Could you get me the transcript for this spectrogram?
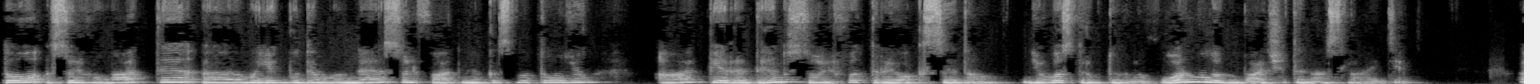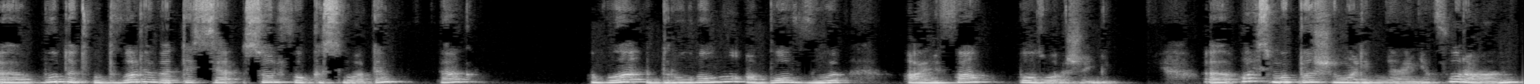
то сульфувати е, ми їх будемо не сульфатною кислотою, а піридин сульфотриоксидом. Його структурну формулу ви бачите на слайді. Е, Будуть утворюватися сульфокислоти в другому або в альфа-положенні. Е, Ось ми пишемо рівняння. Фуран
